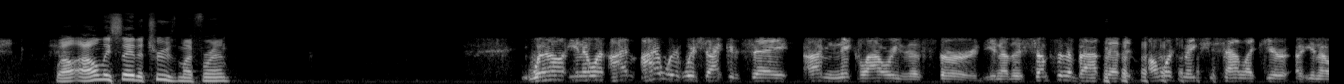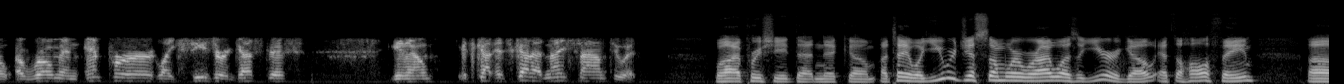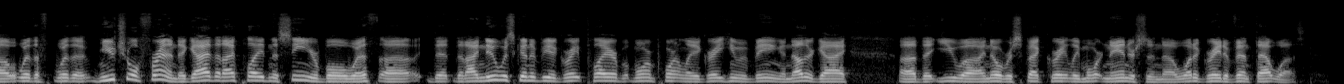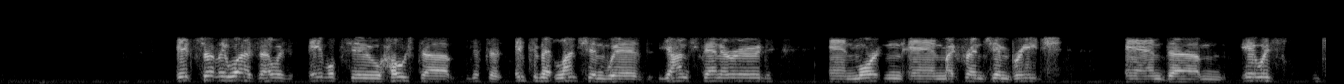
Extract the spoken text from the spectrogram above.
Well, I only say the truth, my friend. Well, you know what? I I would wish I could say I'm Nick Lowery the third. You know, there's something about that that almost makes you sound like you're, uh, you know, a Roman emperor, like Caesar Augustus. You know, it's got it's got a nice sound to it. Well, I appreciate that, Nick. Um, I'll tell you what, you were just somewhere where I was a year ago at the Hall of Fame uh, with a with a mutual friend, a guy that I played in the Senior Bowl with, uh, that that I knew was going to be a great player, but more importantly, a great human being. Another guy uh, that you uh, I know respect greatly, Morten Andersen. Uh, what a great event that was! It certainly was. I was able to host uh, just an intimate luncheon with Jan Stenerud and Morten and my friend Jim Breech, and um, it was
